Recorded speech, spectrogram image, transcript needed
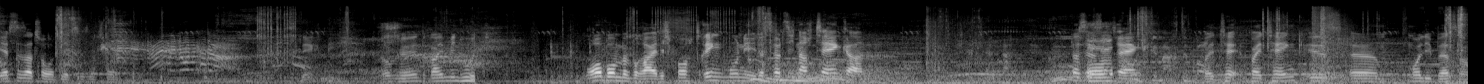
Jetzt ist er tot. Jetzt ist er tot. Okay, drei Minuten. Rohrbombe bereit. Ich brauche dringend Muni. Das hört sich nach Tank an. Das ist Äh, ein Tank. Bei, Ta bei Tank ist ähm, Molly besser.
